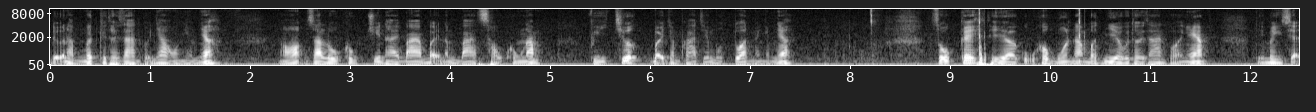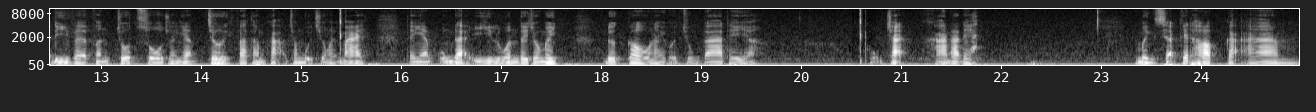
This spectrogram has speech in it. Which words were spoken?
Đỡ làm mất cái thời gian của nhau anh em nhé. Nó Zalo 0923753605 phí trước 700k trên một tuần anh em nhé. Số ok thì à, cũng không muốn làm mất nhiều cái thời gian của anh em. Thì mình sẽ đi về phần chốt số cho anh em chơi và tham khảo trong buổi chiều ngày mai. Thì anh em cũng để ý luôn đây cho mình. Đường cầu này của chúng ta thì à, cũng chạy khá là đẹp. Mình sẽ kết hợp cả um,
